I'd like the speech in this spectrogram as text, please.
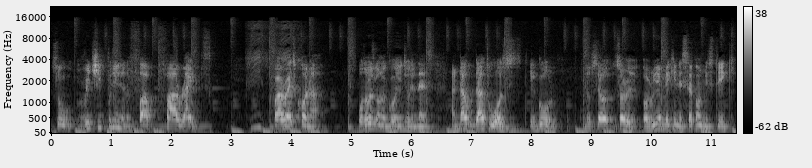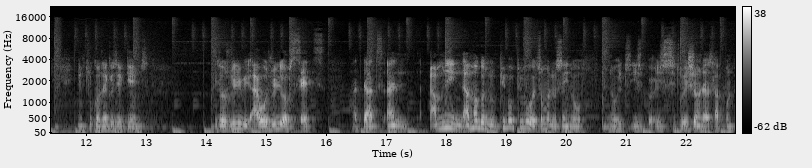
So Ritchie putting in the far far right far right corner was always gonna go into the net. And that that was a goal. Lucel, sorry, Aurier making a second mistake in two consecutive games. It was really I was really upset at that and I mean I'm not gonna people people were someone was saying, oh you know, it's his, his situation that's happened.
